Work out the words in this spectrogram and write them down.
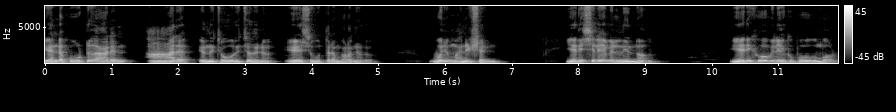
എന്റെ കൂട്ടുകാരൻ ആര്? എന്ന് ചോദിച്ചതിന് യേശു ഉത്തരം പറഞ്ഞത് ഒരു മനുഷ്യൻ യെരുശലേമിൽ നിന്ന് എരിഹോവിലേക്ക് പോകുമ്പോൾ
